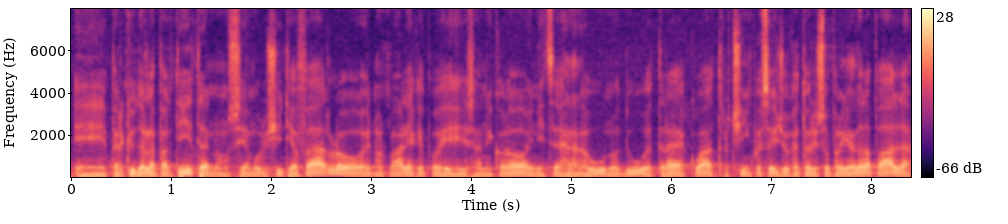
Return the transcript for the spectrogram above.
per chiudere la partita non siamo riusciti a farlo, è normale che poi San Nicolò inizia a 1, 2, 3, 4, 5, 6 giocatori sopra della palla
